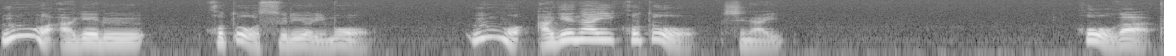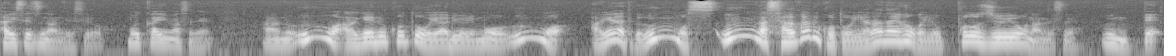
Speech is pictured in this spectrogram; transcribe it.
運を上げることをするよりも運を上げないことをしない方が大切なんですよ。もう一回言いますね。あの運を上げることをやるよりも運を上げないというか運を運が下がることをやらない方がよっぽど重要なんですね運って。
